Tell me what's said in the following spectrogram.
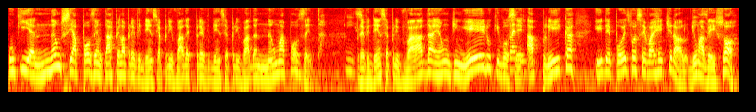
hum. o que é não se aposentar pela previdência privada, que previdência privada não aposenta. Isso. Previdência privada é um dinheiro que você aplica e depois você vai retirá-lo. De uma vez só?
